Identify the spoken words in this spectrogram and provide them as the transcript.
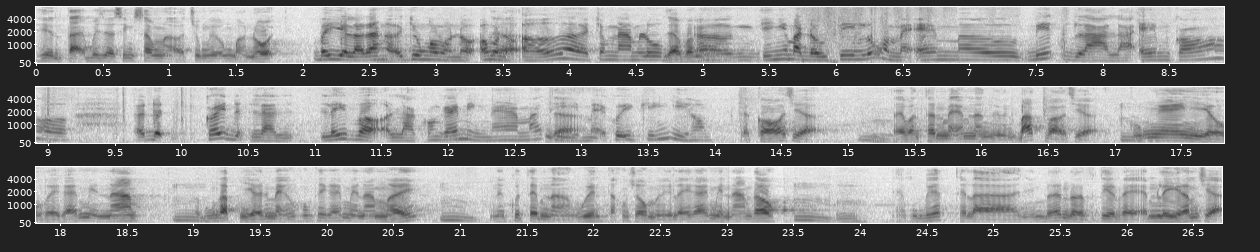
Hiện tại bây giờ sinh xong là ở chung với ông bà nội. Bây giờ là đang ở chung ông bà nội ông bà Dạ. nội ở ờ, trong nam luôn. Dạ vâng. Ờ, chỉ nhưng mà đầu tiên lúc mà mẹ em ờ, biết là là em có ờ, định có ý định là lấy vợ là con gái miền nam á thì Dạ. mẹ có ý kiến gì không? Dạ có chị ạ Tại bản thân mẹ em là người miền Bắc vào chị ạ. Cũng nghe nhiều về gái miền Nam. Và cũng gặp nhiều nên mẹ cũng không thích gái miền Nam mấy. Nên quyết tâm là Nguyên ta không cho mày lấy gái miền Nam đâu. Em cũng biết Thế là nhưng đến rồi tiền về em lì lắm chị ạ.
